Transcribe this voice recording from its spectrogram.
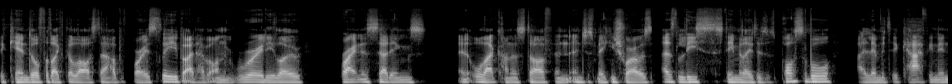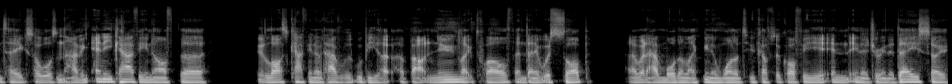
the Kindle for like the last hour before I sleep. I'd have it on really low brightness settings and all that kind of stuff, and, and just making sure I was as least stimulated as possible. I limited caffeine intake, so I wasn't having any caffeine after the last caffeine I would have would, be about noon, like 12, and then it would stop. And I wouldn't have more than like, you know, one or two cups of coffee in, you know, during the day. So,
